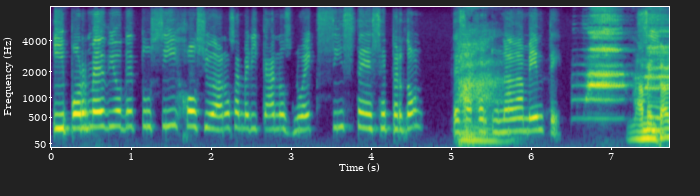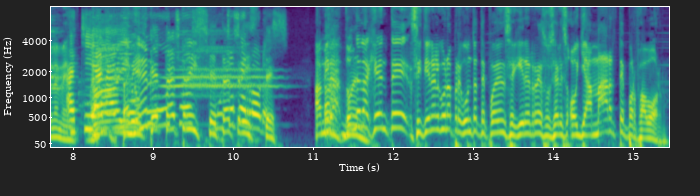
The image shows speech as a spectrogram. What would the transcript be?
Y por medio de tus hijos ciudadanos americanos no existe ese perdón, desafortunadamente. Lamentablemente. Aquí Ah, habido ¿está bien? ¿Qué está muchos, triste? Está muchos triste. errores. Ah, mira, Ah, ¿dónde bueno. la gente, si tiene alguna pregunta, te pueden seguir en redes sociales o llamarte, por favor?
